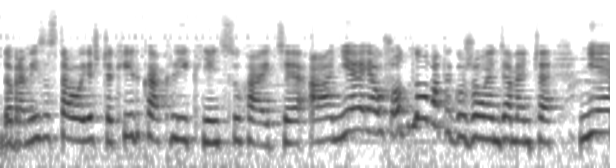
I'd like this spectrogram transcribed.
Dobra, mi zostało jeszcze kilka kliknięć, słuchajcie. A nie, ja już od nowa tego żołędzia męczę. Nie!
